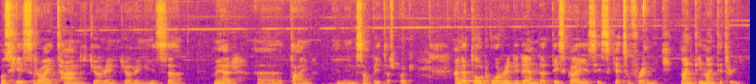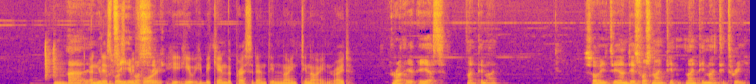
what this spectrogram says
was his right hand during during his uh, mayor uh, time in, in St. Petersburg. And I told already then that this guy is, is schizophrenic. 1993. Uh, And this was before sick. he, he he became the president in '99, right? Right, yes, 99. So it, and this was 19, 1993.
